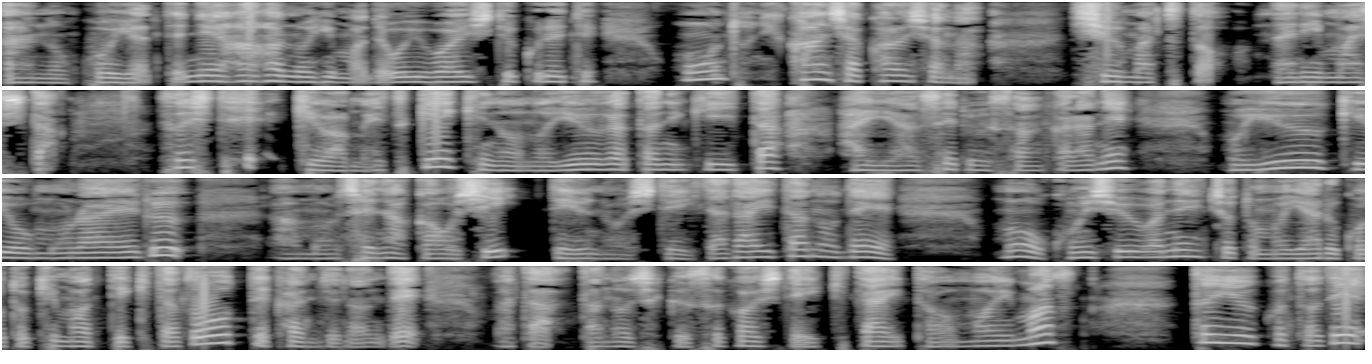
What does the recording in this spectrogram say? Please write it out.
あの、こうやってね、母の日までお祝いしてくれて、本当に感謝感謝な週末となりました。そして、極めつけ昨日の夕方に聞いたハイヤーセルフさんからね、もう勇気をもらえる、あの、背中押しっていうのをしていただいたので、もう今週はね、ちょっともうやること決まってきたぞって感じなんで、また楽しく過ごしていきたいと思います。ということで、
